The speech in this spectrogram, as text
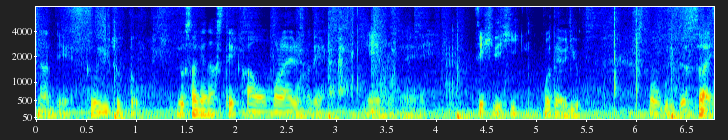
て。なんで、そういうちょっと良さげなステッカーももらえるので、えー、ぜひぜひお便りをお送りください。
